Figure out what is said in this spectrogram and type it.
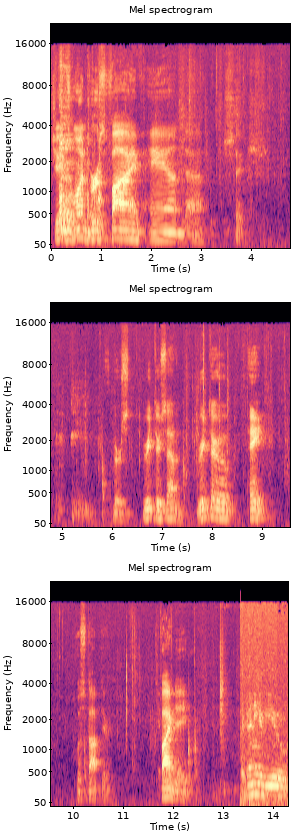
James 1, verse 5 and uh, 6. Verse, read through 7. Read through 8. We'll stop there. 5 to 8. If any of you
